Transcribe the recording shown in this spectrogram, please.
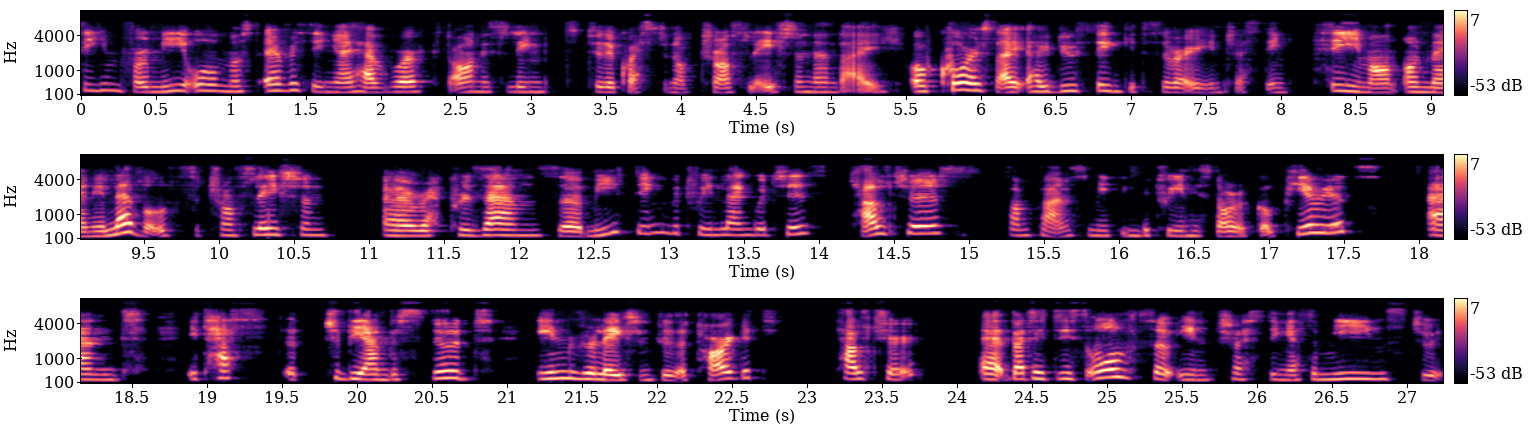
theme for me. Almost everything i have worked on is linked to the question of translation and i of course i, I do think it is a very interesting theme on, on many levels. So translation uh, represents a meeting between languages cultures sometimes meeting between historical periods and it has to be understood in relation to the target culture uh, but it is also interesting as a means to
